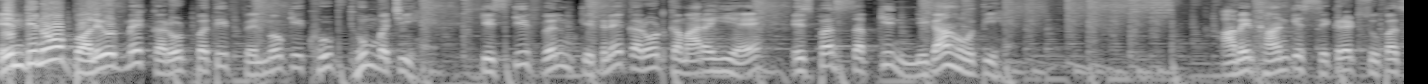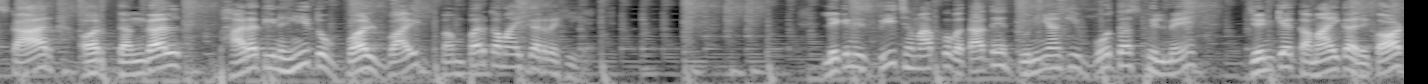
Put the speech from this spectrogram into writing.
इन दिनों बॉलीवुड में करोड़पति फ़िल्मों की खूब धूम मची है। किसकी फ़िल्म कितने करोड़ कमा रही है, इस पर सबकी निगाह होती है। आमिर खान के सीक्रेट सुपरस्टार और दंगल, भारत ही नहीं तो वर्ल्ड वाइड बम्पर कमाई कर रही है। लेकिन इस बीच हम आपको बताते हैं दुनिया की वो दस फ़िल्में जिनके कमाई का रिकॉर्ड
